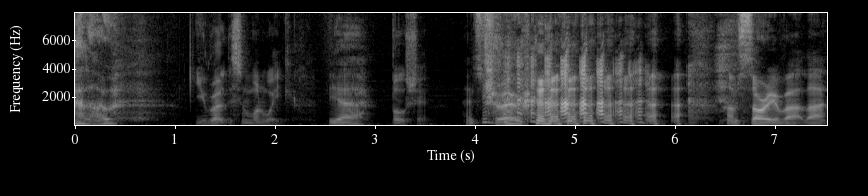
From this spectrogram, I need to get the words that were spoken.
Hello. You wrote this in one week. Yeah, Bullshit. it's true. I'm sorry about that.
